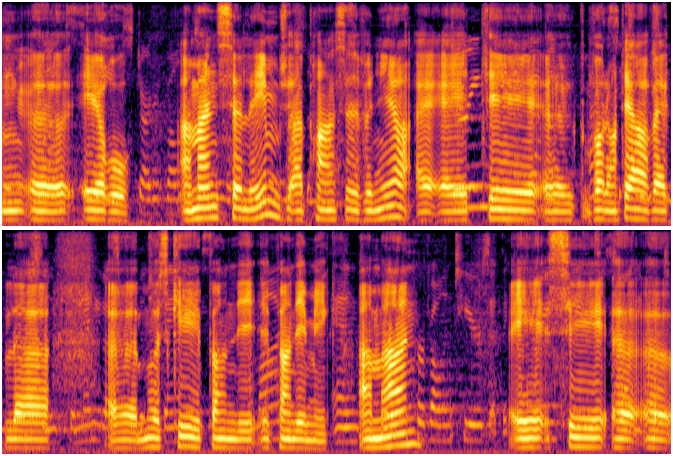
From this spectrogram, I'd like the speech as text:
euh, héros. Aman Salim, après venir, a, été euh, volontaire avec la mosquée pandémique. Aman et ses euh, euh,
